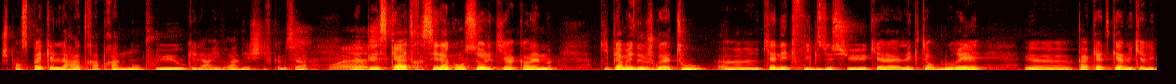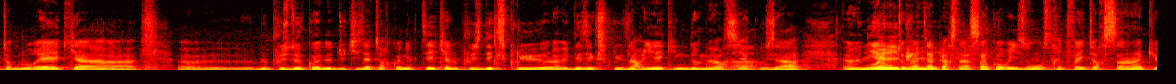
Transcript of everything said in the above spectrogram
Je pense pas qu'elle la rattrapera non plus ou qu'elle arrivera à des chiffres comme ça. la PS4, c'est la console qui a quand même qui permet de jouer à tout, qui a Netflix dessus, qui a le lecteur Blu-ray. Pas 4K mais qui a le lecteur Blu-ray, qui a le plus de codes d'utilisateurs connectés, qui a le plus d'exclus, avec des exclus variés, Kingdom Hearts, Yakuza, Nier Automata, Persona 5, Horizon, Street Fighter 5,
